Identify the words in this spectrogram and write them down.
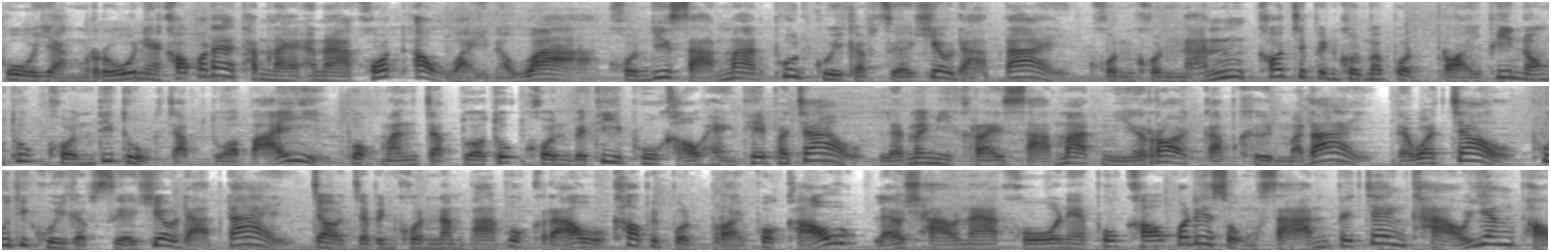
ผู้อย่างรู้เนี่ยเขาก็ได้ทำนายอนาคตเอาไว้นะว่า คนที่สามารถพูดคุยกับเสือเขี้ยวดาบได้ คนคนนั้นเขาจะเป็นคนมาปลดปล่อยพี่น้องทุกคนที่ถูกจับตัวไป พวกมันจับตัวทุกคนไปที่ภูเขาแห่งเทพเจ้า และไม่มีใครสามารถหนีรอดกลับคืนมาได้ แต่ว่าเจ้าผู้ที่คุยกับเสือเขี้ยวดาบได้ เจ้าจะเป็นคนนำพาพวกเราเข้าไปปลดปล่อยพวกเขา แล้วชาวนาโคเนี่ยพวกเขาก็ได้ส่งสารไปแจ้งข่าวยังเผ่า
